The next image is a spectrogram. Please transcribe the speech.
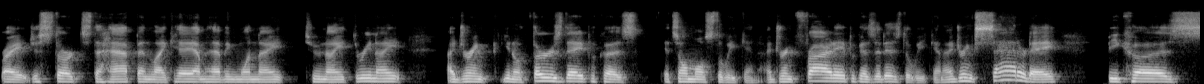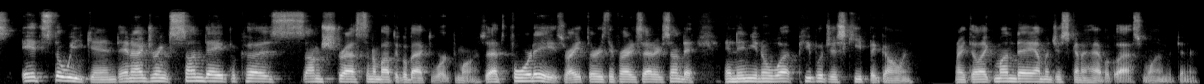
right? It just starts to happen. Like, hey, I'm having one night, two night, three night. I drink, you know, Thursday because it's almost the weekend. I drink Friday because it is the weekend. I drink Saturday because it's the weekend and I drink Sunday because I'm stressed and I'm about to go back to work tomorrow. So that's four days, right? Thursday, Friday, Saturday, Sunday. And then you know what? People just keep it going, right? They're like, Monday, I'm just going to have a glass of wine with dinner.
